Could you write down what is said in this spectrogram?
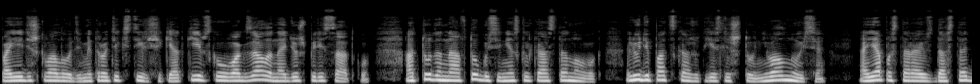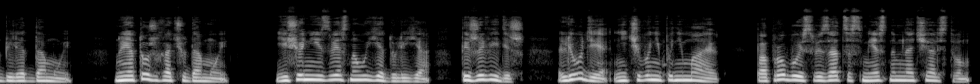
Поедешь к Володе, метро «Текстильщики». От Киевского вокзала найдешь пересадку. Оттуда на автобусе несколько остановок. Люди подскажут, если что, не волнуйся. А я постараюсь достать билет домой. Но я тоже хочу домой. Еще неизвестно, уеду ли я. Ты же видишь, люди ничего не понимают. Попробую связаться с местным начальством.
